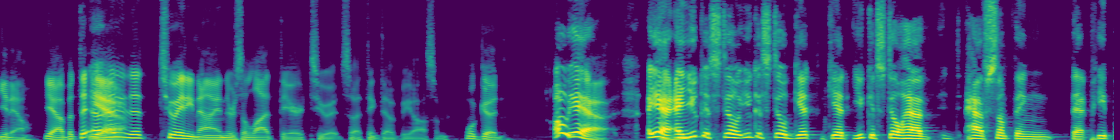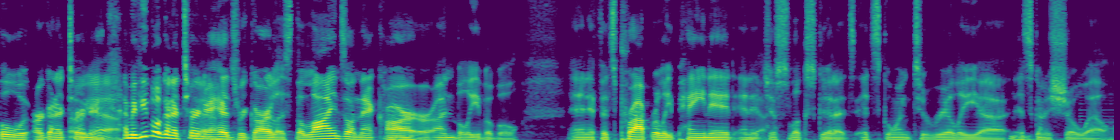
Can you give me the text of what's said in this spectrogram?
You know, yeah, but the, Yeah. uh, the 289, there's a lot there to it, so I think that would be awesome. Well, good. Oh yeah, yeah, Mm-hmm. and you could still you could still get get you could still have have something that people are going to turn. Oh, yeah. I mean, people are going to turn their Yeah. Mm-hmm. heads regardless. The lines on that car are unbelievable, and if it's properly painted and Yeah. it just looks good, it's it's going to really uh, Mm-hmm. it's going to show well.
